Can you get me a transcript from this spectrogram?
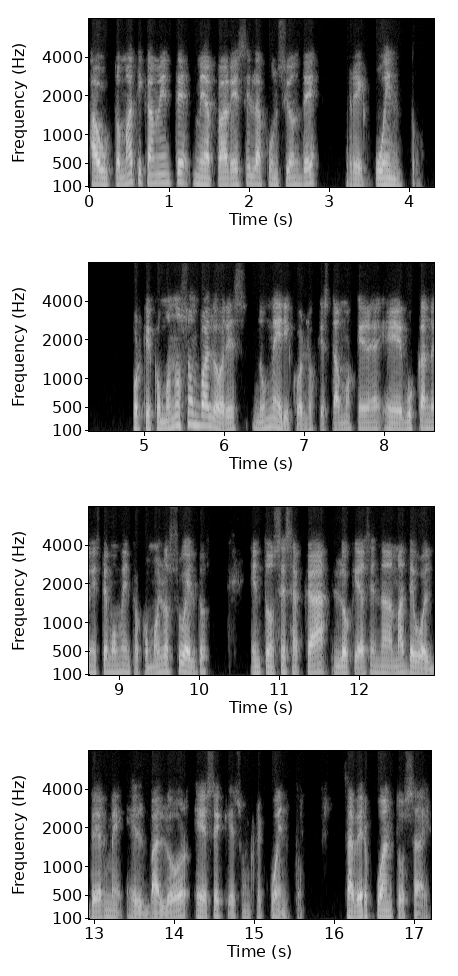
automáticamente me aparece la función de recuento. Porque como no son valores numéricos los que estamos eh, buscando en este momento, como los sueldos, entonces acá lo que hace es nada más devolverme el valor ese que es un recuento, saber cuántos hay.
